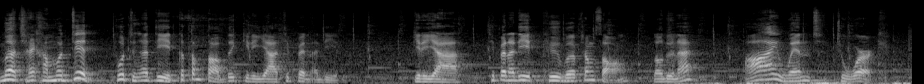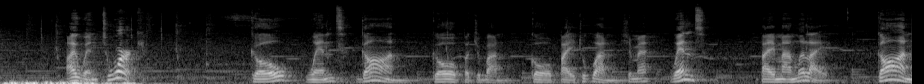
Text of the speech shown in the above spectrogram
เมื่อใช้คำว่า did พูดถึงอดีตก็ต้องตอบด้วยกริยาที่เป็นอดีต กริยาที่เป็นอดีตคือ verb ช่องสองลองดูนะ I went to work I went to work go went gone go ปัจจุบัน go ไปทุกวันใช่ไหม went ไปมาเมื่อไหร่ gone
